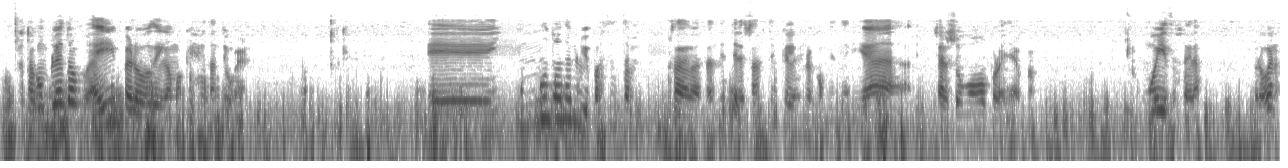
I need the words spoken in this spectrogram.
no está completo ahí, pero digamos que es bastante bueno. Eh, un montón de creepypastas o sea, bastante interesantes que les recomendaría echarse un ojo por allá. Pues. Muy será. Pero bueno.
